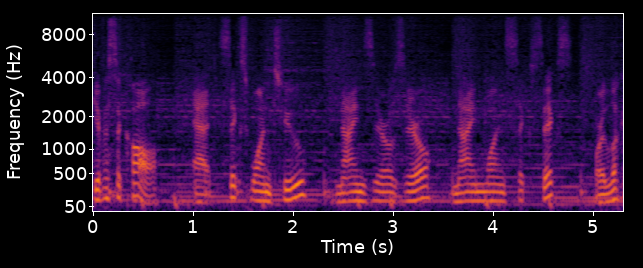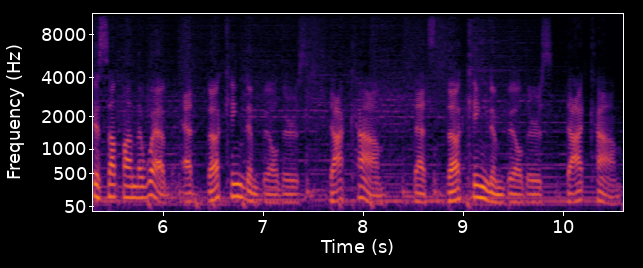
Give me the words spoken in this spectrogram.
give us a call at 612 900 9166 or look us up on the web at thekingdombuilders.com. That's thekingdombuilders.com.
